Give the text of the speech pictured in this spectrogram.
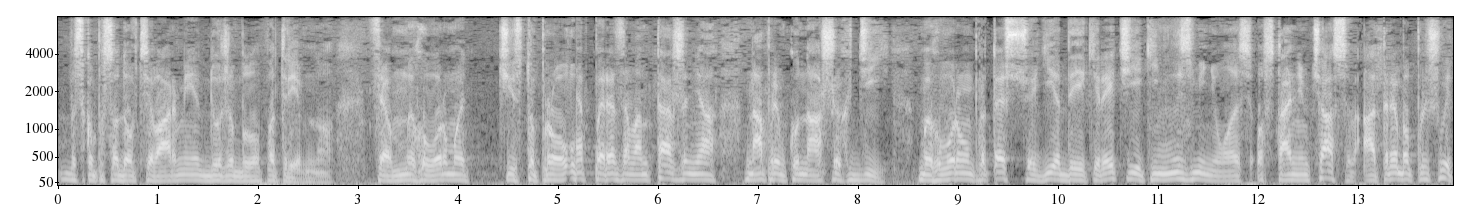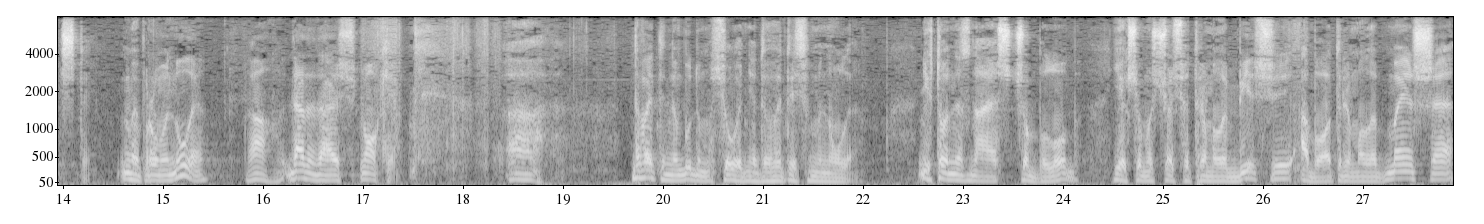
високопосадовців армії дуже було потрібно. Це ми говоримо чисто про перезавантаження напрямку наших дій. Ми говоримо про те, що є деякі речі, які не змінювалися останнім часом, а треба пришвидшити. Ми про минуле? Да-да-да, ну, окей. Давайте не будемо сьогодні дивитись в минуле. Ніхто не знає, що було б, якщо ми щось отримали б більше або отримали б менше.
